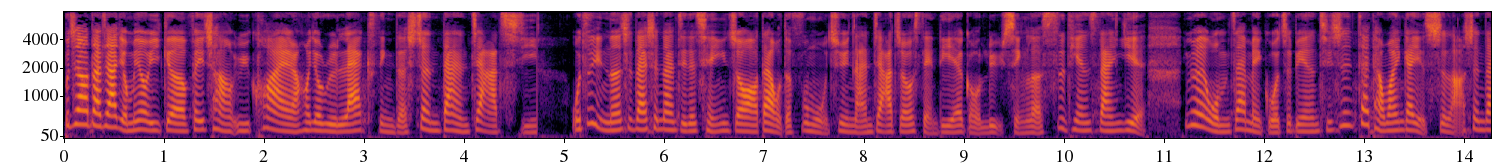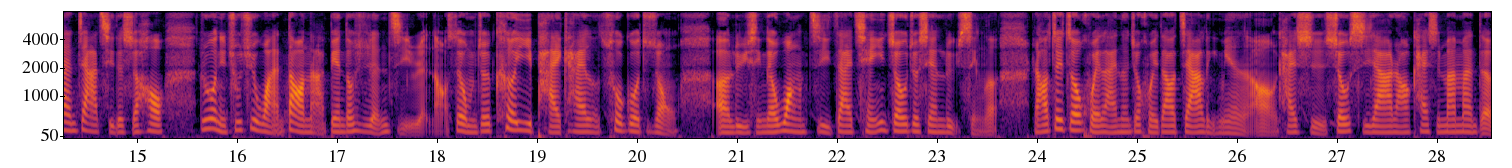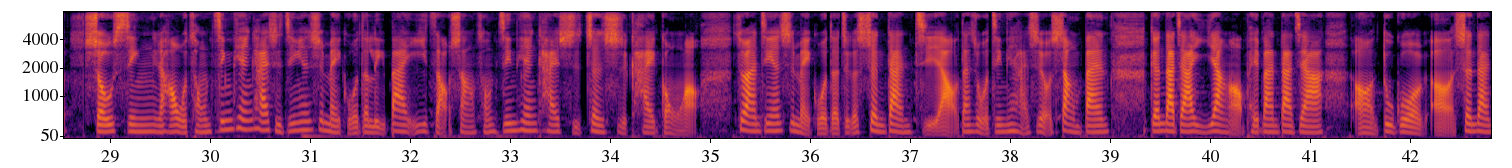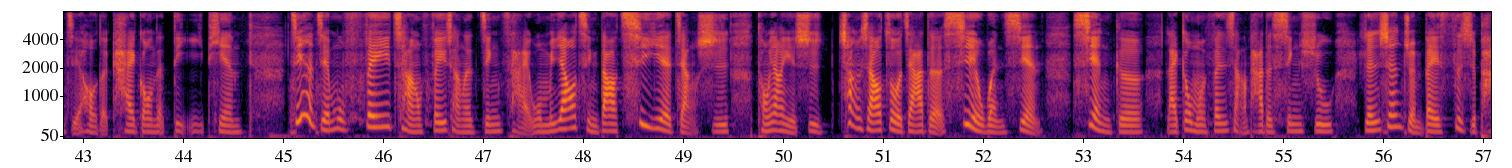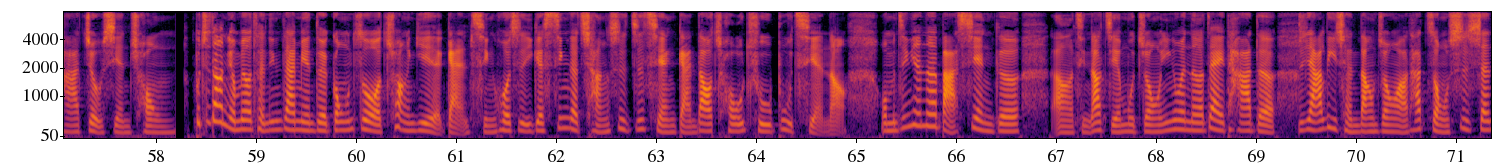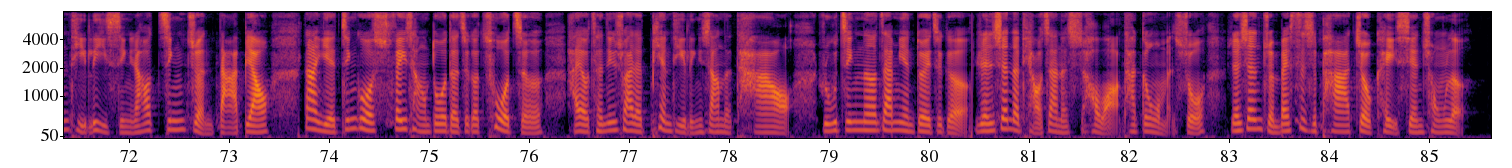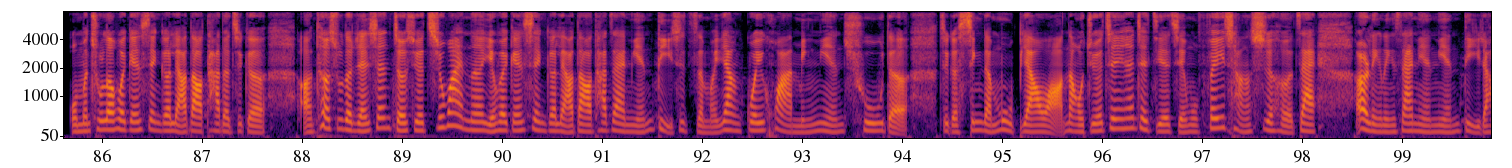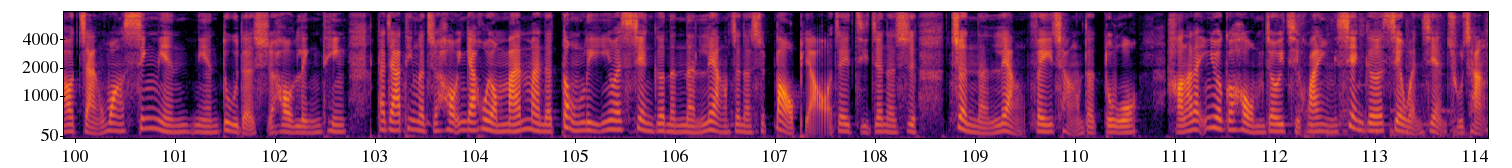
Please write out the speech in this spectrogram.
不知道大家有没有一个非常愉快，然后又 relaxing 的圣诞假期？我自己呢是在圣诞节的前一周啊，带我的父母去南加州 San Diego 旅行了四天三夜。因为我们在美国这边，其实，在台湾应该也是啦。圣诞假期的时候，如果你出去玩，到哪边都是人挤人啊，所以我们就刻意排开了，错过这种呃旅行的旺季，在前一周就先旅行了。然后这周回来呢，就回到家里面啊，开始休息啊，然后开始慢慢的收心。然后我从今天开始，今天是美国的礼拜一早上，从今天开始正式开工啊。虽然今天是美国的这个圣诞节啊，但是我今天还是有上班，跟大家一样啊，陪伴大家呃度过呃圣诞节后的开工的第一天。今天的节目非常非常的精彩，我们邀请到企业讲师，同样也是畅销作家的谢文宪宪哥来跟我们分享他的新书《人生准备四十趴就先冲》。不知道你有没有曾经在面对工作、创业、感情或是一个新的尝试之前感到踌躇不前呢？我们今天呢，把宪哥呃请到节目中，因为呢，在他的职涯历程当中啊，他总是身体力行，然后精准达标。那也经过非常多的这个挫折，还有曾经摔得遍体鳞伤的他哦，如今呢，在面对这个人生的挑战的时候啊，他跟我们说，人生准备四十趴就可以先冲了。我们除了会跟宪哥聊到他的这个呃特殊的人生哲学之外呢，也会跟宪哥聊到他在年底是怎么样规划明年初的这个新的目标啊。那我觉得今天这集的节目非常适合在二零零三年年底，然后展望新年年度的时候聆听。大家听了之后应该会有满满的动力，因为宪哥的能量真的是爆表，这一集真的是正能量非常的多。好，那在音乐过后，我们就一起欢迎宪哥谢文宪出场。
